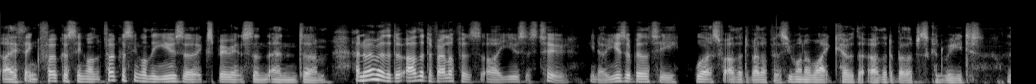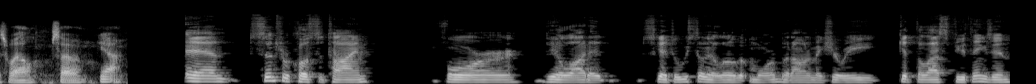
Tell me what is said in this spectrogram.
I think focusing on focusing on the user experience and and um, and remember that other developers are users too. You know, usability works for other developers. You want to write code that other developers can read as well. So yeah. And since we're close to time for the allotted schedule, we still got a little bit more, but I want to make sure we get the last few things in.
